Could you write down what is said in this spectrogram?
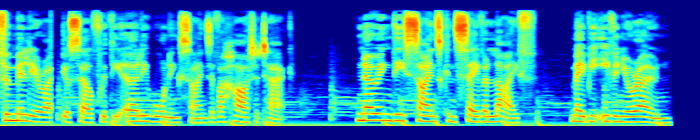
Familiarize yourself with the early warning signs of a heart attack. Knowing these signs can save a life, maybe even your own.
